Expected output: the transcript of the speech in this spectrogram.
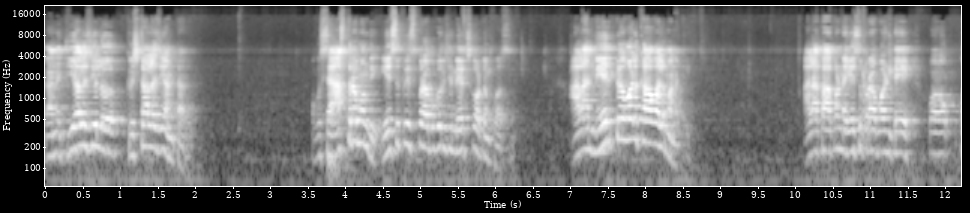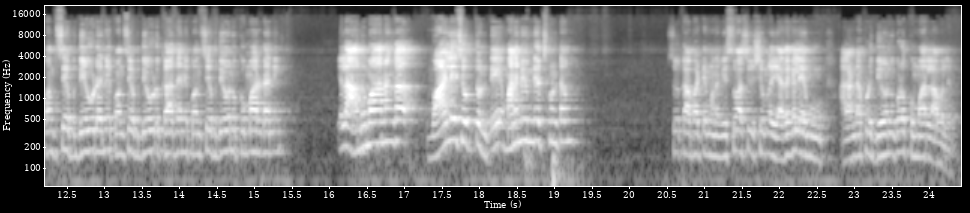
దాన్ని థియాలజీలో క్రిస్టాలజీ అంటారు. ఒక శాస్త్రం ఉంది యేసుక్రీస్తు ప్రభు గురించి నేర్చుకోవటం కోసం. అలా నేర్పేవాళ్ళు కావాలి మనకి. అలా కాకుండా యేసుప్రభు అంటే కొ- కొంతసేపు దేవుడని కొంతసేపు దేవుడు కాదని కొంతసేపు దేవుని కుమారుడని ఇలా అనుమానంగా వాళ్ళే చెప్తుంటే మనం ఏం నేర్చుకుంటాం? సో కాబట్టి మన విశ్వాస విషయంలో ఎదగలేము. అలాంటప్పుడు దేవుని కూడా కుమారులు అవ్వలేము.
